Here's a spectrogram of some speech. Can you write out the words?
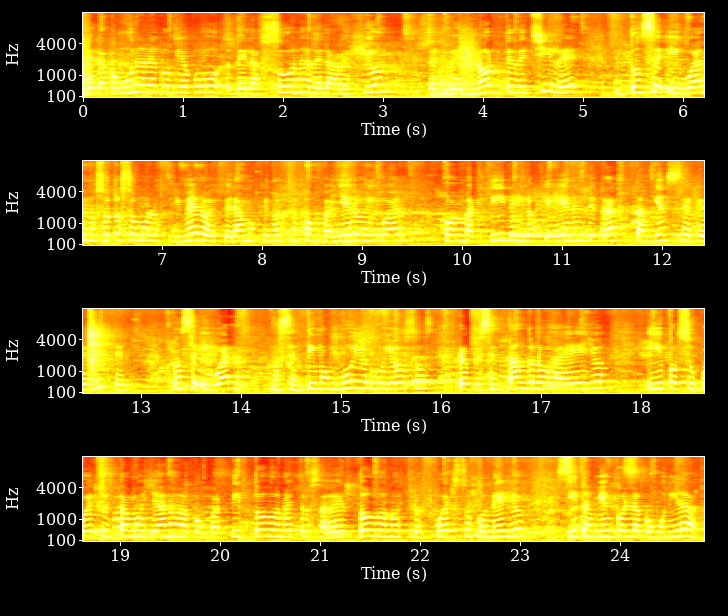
de la comuna de Copiapó, de la zona, de la región, desde el norte de Chile. Entonces, igual nosotros somos los primeros, esperamos que nuestros compañeros igual, Juan Martínez y los que vienen detrás también se acrediten. Entonces igual nos sentimos muy orgullosos representándolos a ellos y por supuesto estamos llanos a compartir todo nuestro saber, todo nuestro esfuerzo con ellos y también con la comunidad.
